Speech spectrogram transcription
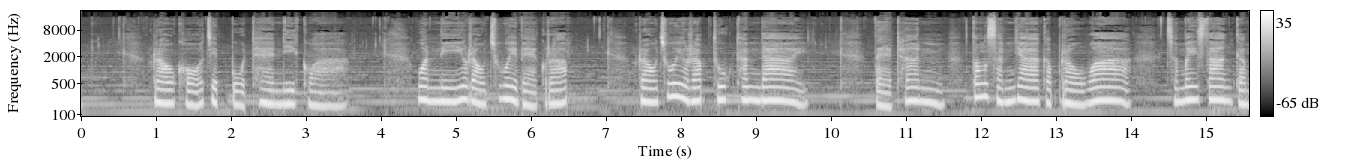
ด เราขอเจ็บปวดแทนดีกว่า วันนี้เราช่วยแบกรับ เราช่วยรับทุกท่านได้ แต่ท่านต้องสัญญากับเราว่า จะไม่สร้างกรรม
